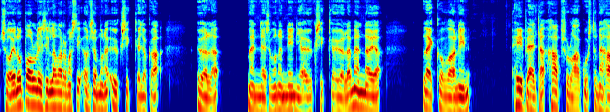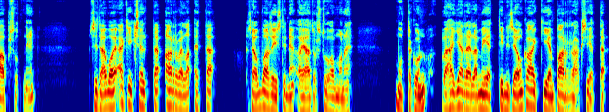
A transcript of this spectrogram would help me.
suojelupoliisilla varmasti on semmoinen yksikkö, joka yöllä menee semmoinen ninja-yksikkö, yöllä mennään ja leikkovaa niin hiipeiltä hapsulaukusta ne hapsut, niin sitä voi äkikseltä arvella, että se on vasistinen ajatus tuommoinen, mutta kun vähän järjellä miettii, niin se on kaikkien parraaksi, että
